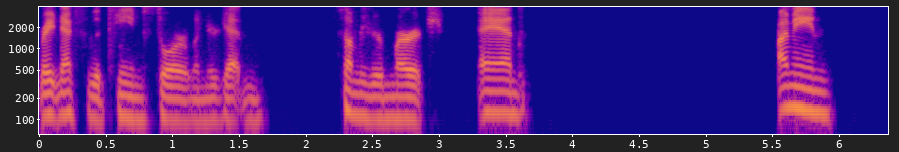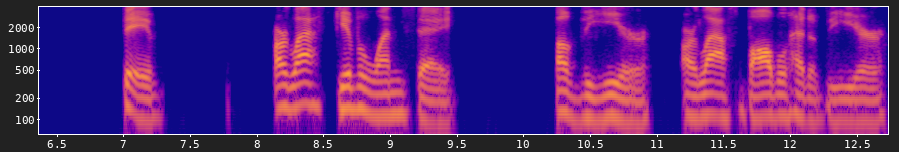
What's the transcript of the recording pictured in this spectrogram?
right next to the team store when you're getting some of your merch. And I mean, Dave, our last Give a Wednesday of the year, our last bobblehead of the year.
